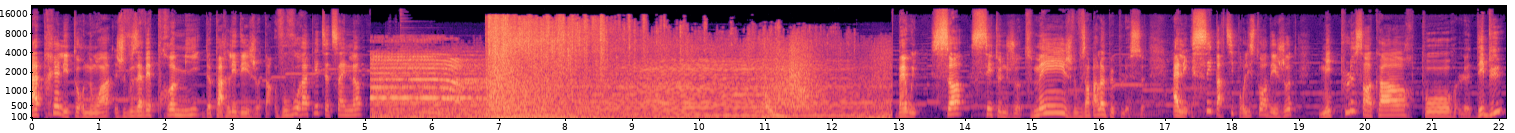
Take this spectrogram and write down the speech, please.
Après les tournois, je vous avais promis de parler des joutes. hein. Vous vous rappelez de cette scène-là? Ben oui, ça, c'est une joute, mais je vais vous en parler un peu plus. Allez, c'est parti pour l'histoire des joutes, mais plus encore pour le début,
